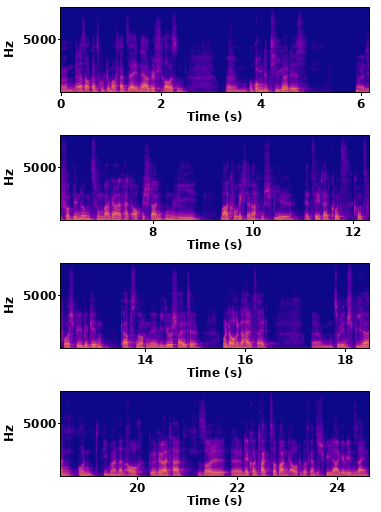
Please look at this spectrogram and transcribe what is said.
ähm, der das auch ganz gut gemacht hat, sehr energisch draußen ähm, rumgetigert ist. Äh, die Verbindung zu Magath hat auch gestanden, wie Marco Richter nach dem Spiel erzählt hat, kurz, kurz vor Spielbeginn gab es noch eine Videoschalte und auch in der Halbzeit ähm, zu den Spielern und wie man dann auch gehört hat, soll äh, der Kontakt zur Bank auch über das ganze Spiel da gewesen sein.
